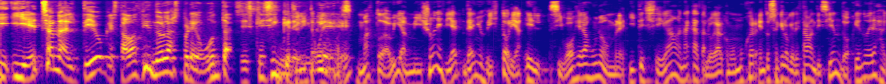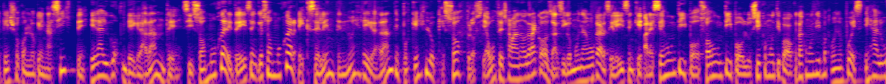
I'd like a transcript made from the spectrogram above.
y- y echan al tío que estaba haciendo las preguntas. Es que es increíble, bueno, pues, ¿eh? más todavía, millones de, de años de historia. Él, si vos eras un hombre y te llegaban a catalogar como mujer, entonces ¿qué es lo que te estaban diciendo? Que no eras aquello con lo que naciste. Era algo degradante. Si sos mujer y te dicen que sos mujer, excelente, no es degradante porque es lo que sos. Pero si a vos te llaman otra cosa, así como una mujer, si le dicen que pareces un tipo, sos un tipo, lucís como un tipo, actúas como un tipo, bueno, pues es algo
